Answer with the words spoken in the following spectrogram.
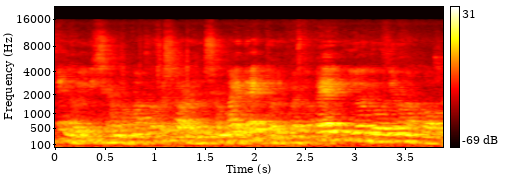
E noi diciamo, ma professore, non si è mai detto di questo. E io devo dire una cosa,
